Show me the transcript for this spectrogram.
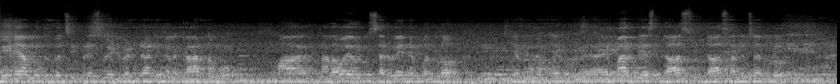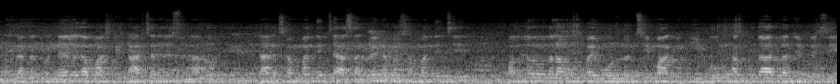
మీడియా ముందుకు వచ్చి ప్రెస్ మీట్ పెట్టడానికి గల కారణము మా నలభై ఒకటి సర్వే నెంబర్లో ఎంఆర్పిఎస్ దాస్ దాస్ అనుచరులు గత కొన్నేళ్ళుగా మాకు టార్చర్ చేస్తున్నారు. దానికి సంబంధించి ఆ సర్వే నెంబర్ సంబంధించి పంతొమ్మిది వందల ముప్పై మూడు నుంచి మాకు ఈ భూమి హక్కుదారులు అని చెప్పేసి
